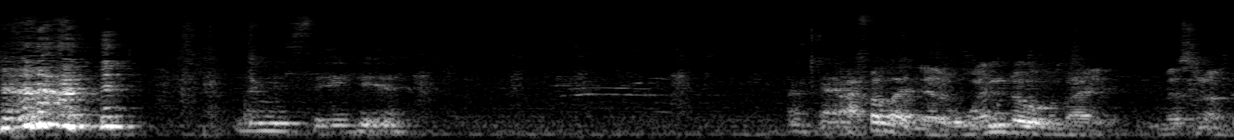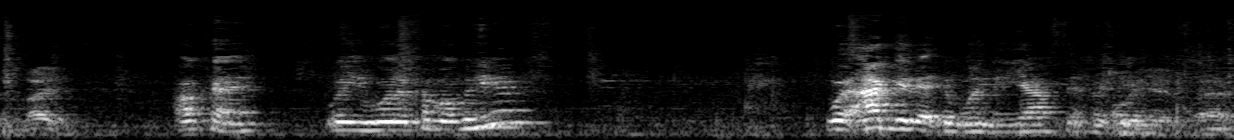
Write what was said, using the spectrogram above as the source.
Let me see here. Okay. I feel like the window like messing up the light. Okay. Well, you want to come over here? Well, I get at the window. Y'all sit right Oh here. yeah, that.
